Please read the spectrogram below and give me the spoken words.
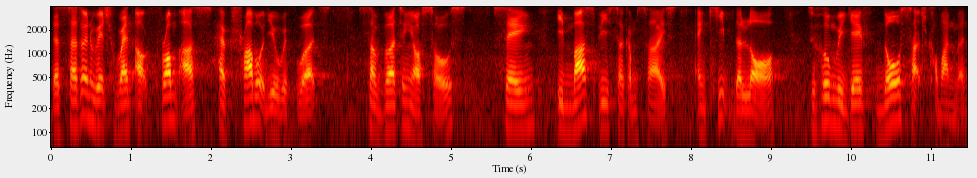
that certain which went out from us have troubled you with words, subverting your souls, saying, It must be circumcised and keep the law, to whom we gave no such commandment.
